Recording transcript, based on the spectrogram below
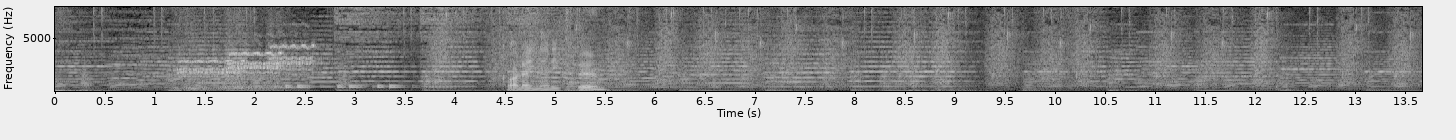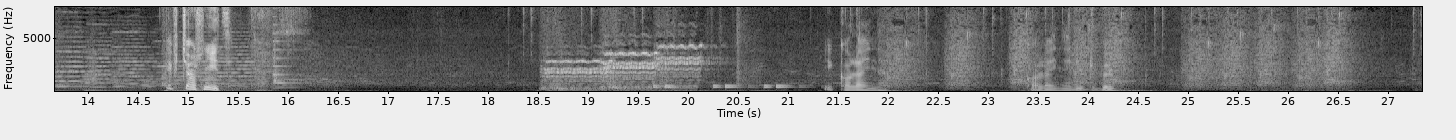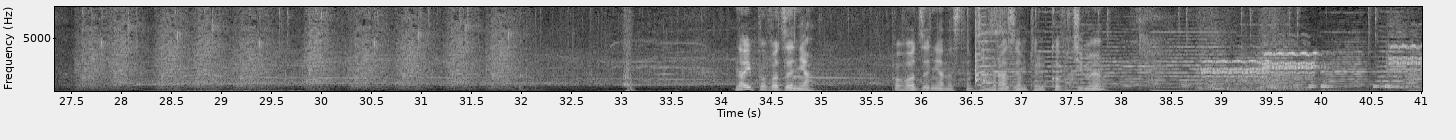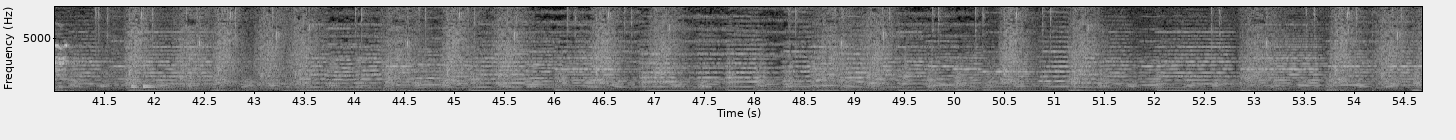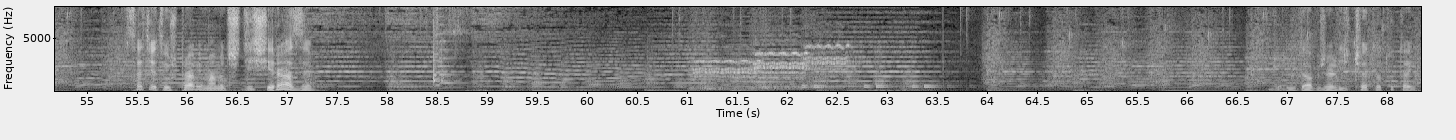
Kolejne liczby. Wciąż nic. I kolejne. Kolejne liczby. No i powodzenia. Powodzenia następnym razem tylko widzimy. W zasadzie to już prawie mamy 30 razy. Jeżeli dobrze liczę, to tutaj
